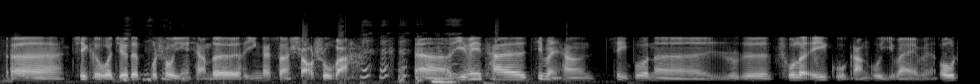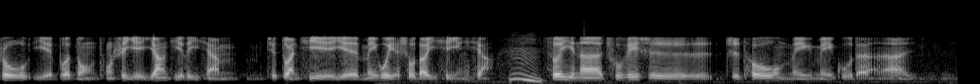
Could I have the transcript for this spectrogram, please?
呃，这个我觉得不受影响的 应该算少数吧。呃，因为它基本上这波呢，呃，除了 A 股、港股以外，欧洲也波动，同时也殃及了一下，就短期也也美股也受到一些影响。嗯所以呢，除非是只投美美股的啊、呃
